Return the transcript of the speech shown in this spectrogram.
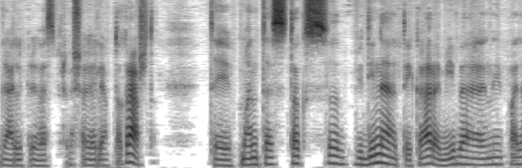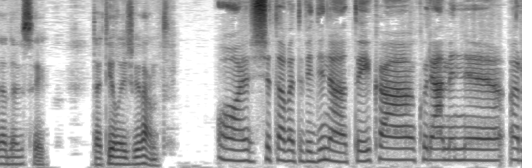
gali privesti prie kažkokio liepto krašto. Tai man tas toks vidinė taika, ramybė, jinai padeda visai tą tylą išgyventi. O šitą vat, vidinę taiką, kurią mini, ar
